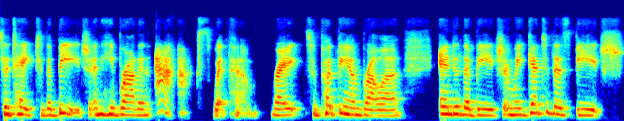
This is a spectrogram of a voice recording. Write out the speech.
to take to the beach. And he brought an axe with him, right, to put the umbrella into the beach. And we get to this beach.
